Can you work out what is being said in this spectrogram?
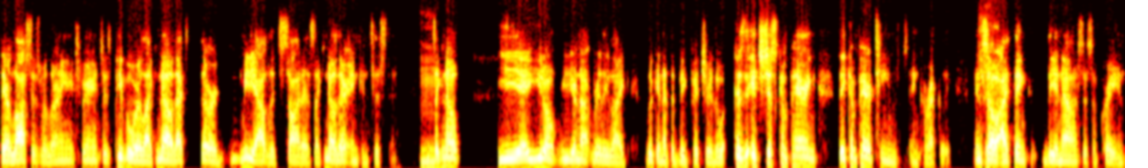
their losses were learning experiences. People were like, no, that's or media outlets saw it as like, no, they're inconsistent. Mm-hmm. It's like, no, yeah, you don't, you're not really like looking at the big picture, the because it's just comparing. They compare teams incorrectly, and sure. so I think the analysis of Creighton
